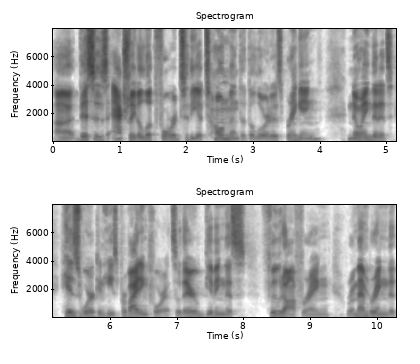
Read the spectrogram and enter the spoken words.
Uh, this is actually to look forward to the atonement that the Lord is bringing, knowing that it's His work and He's providing for it. So they're giving this food offering, remembering that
